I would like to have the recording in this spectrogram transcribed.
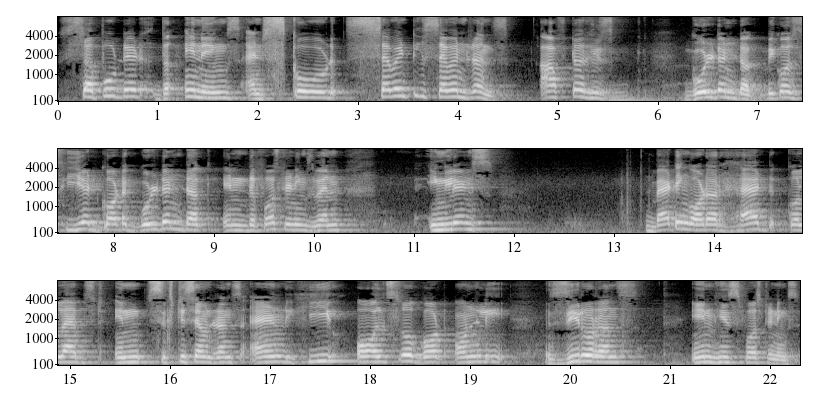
supported the innings and scored 77 runs after his golden duck because he had got a golden duck in the first innings when England's batting order had collapsed in 67 runs and he also got only 0 runs in his first innings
